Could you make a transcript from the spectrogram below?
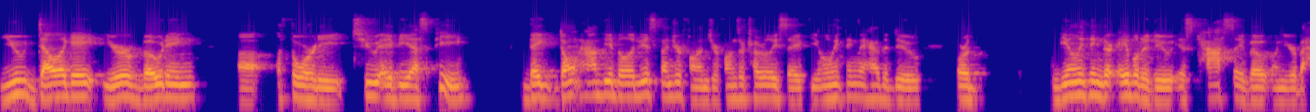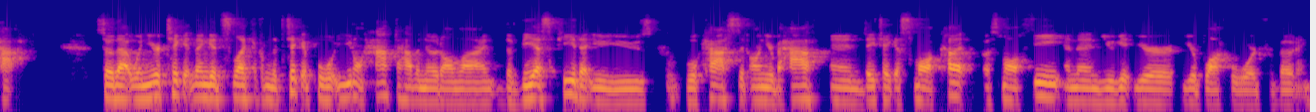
you delegate your voting uh, authority to a VSP. They don't have the ability to spend your funds. Your funds are totally safe. The only thing they have to do, or the only thing they're able to do, is cast a vote on your behalf so that when your ticket then gets selected from the ticket pool, you don't have to have a node online. The VSP that you use will cast it on your behalf and they take a small cut, a small fee, and then you get your, your block reward for voting.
